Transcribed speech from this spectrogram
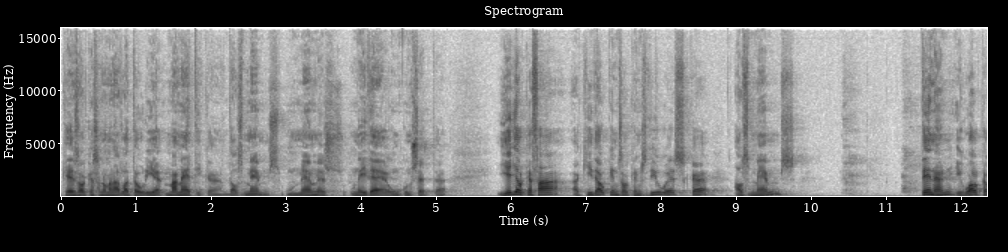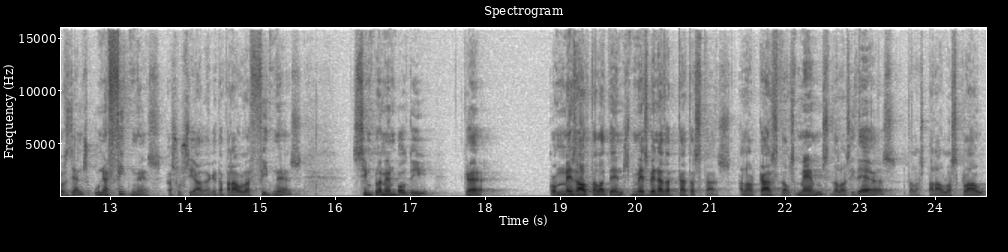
que és el que s'ha anomenat la teoria memètica dels mems. Un mem és una idea, un concepte. I ell el que fa, aquí Dawkins el que ens diu és que els mems tenen, igual que els gens, una fitness associada. Aquesta paraula fitness simplement vol dir que com més alta la tens, més ben adaptat estàs. En el cas dels mems, de les idees, de les paraules clau,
